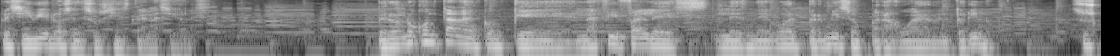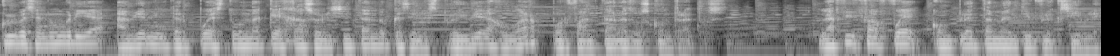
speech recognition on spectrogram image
recibirlos en sus instalaciones. Pero no contaban con que la FIFA les, les negó el permiso para jugar en el Torino. Sus clubes en Hungría habían interpuesto una queja solicitando que se les prohibiera jugar por faltar a sus contratos. La FIFA fue completamente inflexible,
